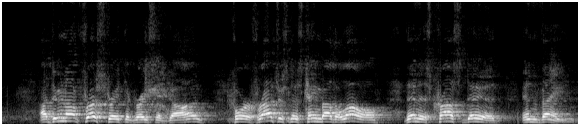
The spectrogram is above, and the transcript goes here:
I do not frustrate the grace of God, for if righteousness came by the law, then is Christ dead in vain.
